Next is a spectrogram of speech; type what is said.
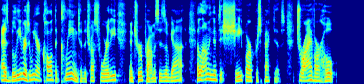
As believers, we are called to cling to the trustworthy and true promises of God, allowing them to shape our perspectives, drive our hope,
